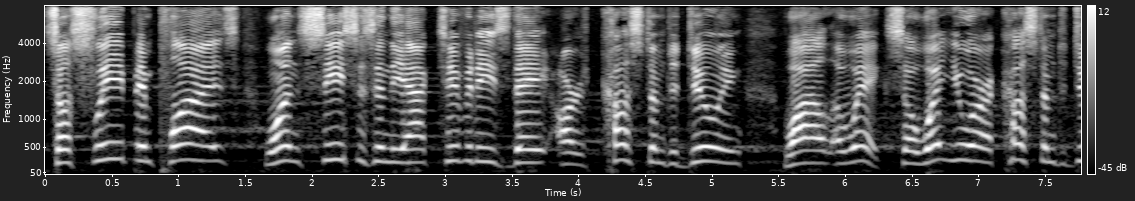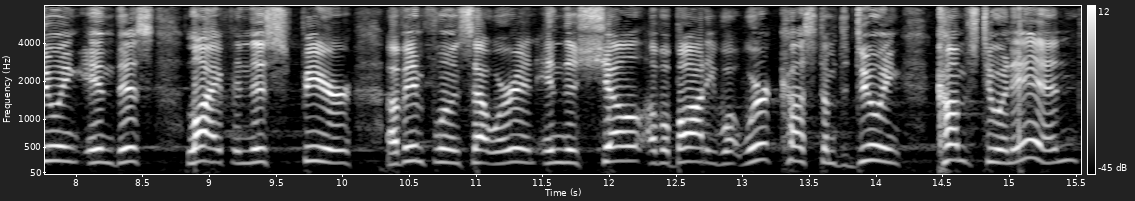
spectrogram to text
So sleep implies one ceases in the activities they are accustomed to doing while awake. So, what you are accustomed to doing in this life, in this sphere of influence that we're in, in this shell of a body, what we're accustomed to doing comes to an end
